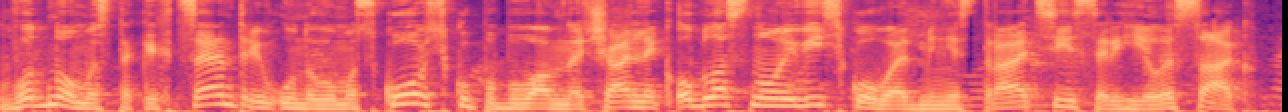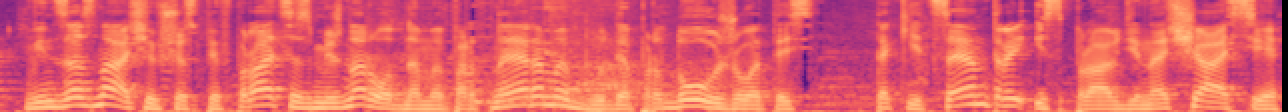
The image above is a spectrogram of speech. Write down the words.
В одному з таких центрів у Новомосковську побував начальник обласної військової адміністрації Сергій Лисак. Він зазначив, що співпраця з міжнародними партнерами буде продовжуватись. Такі центри і справді на часі.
